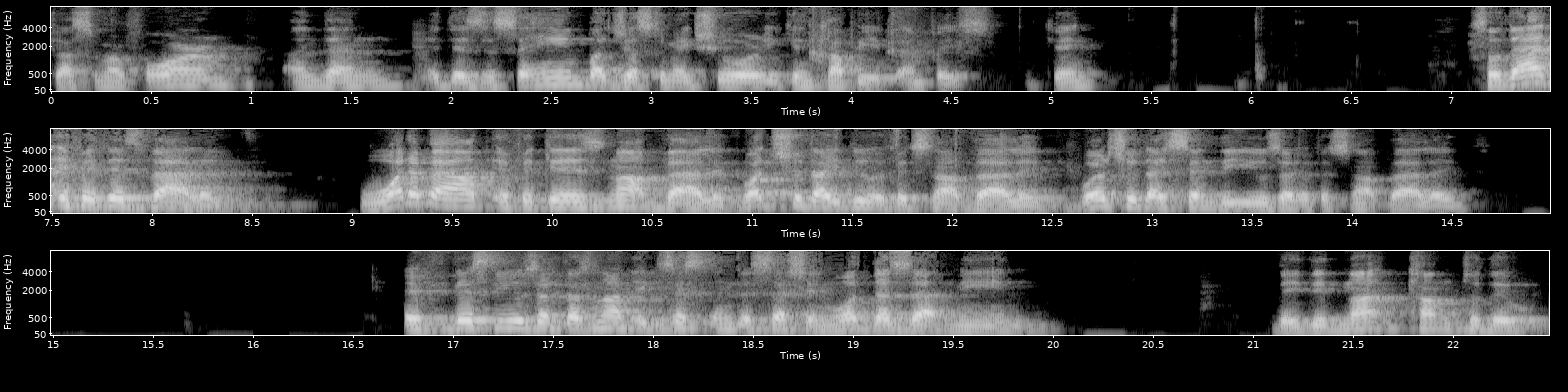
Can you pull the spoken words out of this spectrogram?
customer form, and then it is the same, but just to make sure you can copy it and paste. Okay. So that if it is valid, what about if it is not valid? What should I do if it's not valid? Where should I send the user if it's not valid? If this user does not exist in the session, what does that mean? They did not come to the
